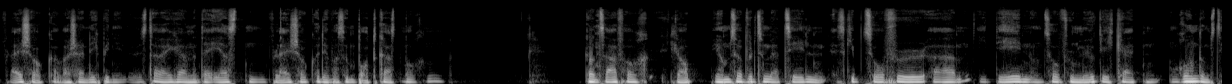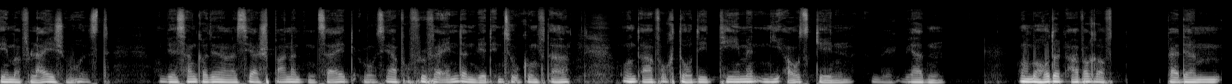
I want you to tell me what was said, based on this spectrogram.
Fleischhocker? Wahrscheinlich bin ich in Österreich einer der ersten Fleischhocker, die was einen Podcast machen ganz einfach, ich glaube, wir haben so viel zum Erzählen. Es gibt so viele ähm, Ideen und so viele Möglichkeiten rund ums Thema Fleischwurst. Und wir sind gerade in einer sehr spannenden Zeit, wo sich einfach viel verändern wird in Zukunft da und einfach da die Themen nie ausgehen werden. Und man hat halt einfach auf, bei dem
